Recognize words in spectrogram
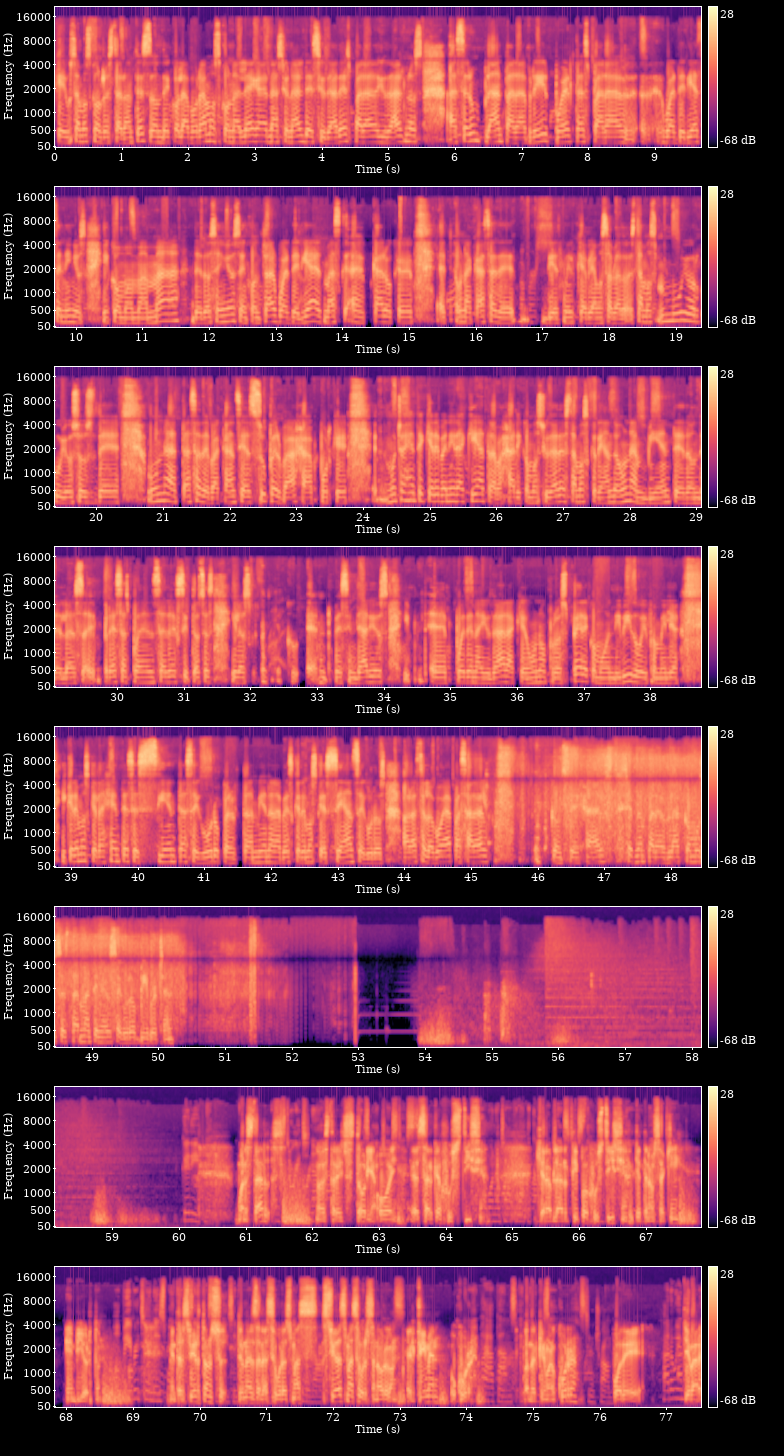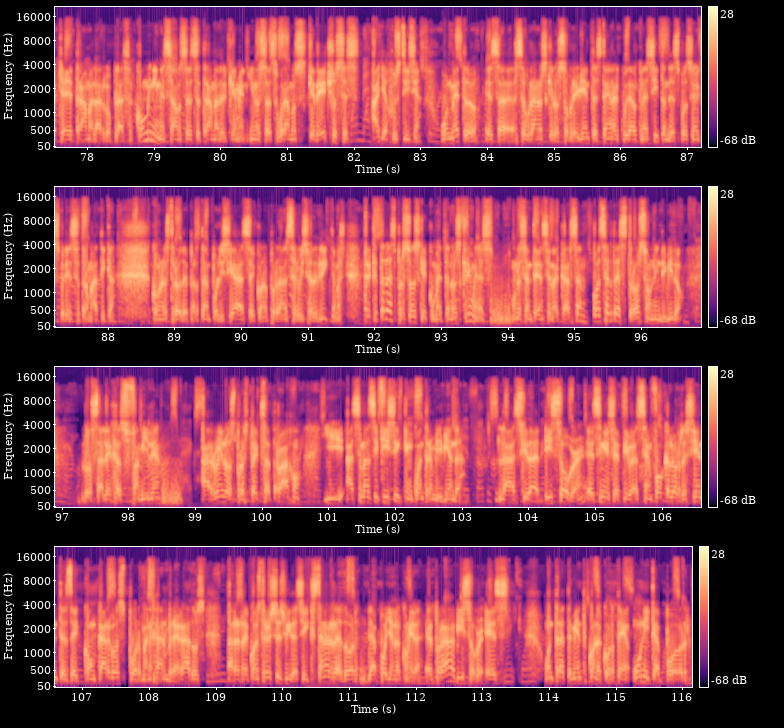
que usamos con restaurantes donde colaboramos con la Lega Nacional de Ciudades para ayudarnos a hacer un plan para abrir puertas para eh, guarderías de niños. Y como mamá de dos años, encontrar guardería es más eh, caro que eh, una casa de 10 mil que habíamos hablado. Estamos muy orgullosos de una tasa de vacancias súper baja porque mucha gente quiere venir aquí a trabajar y como ciudad estamos creando un ambiente donde las empresas pueden ser exitosas y los vecindarios pueden ayudar a que uno prospere como individuo y familia. Y queremos que la gente se sienta seguro, pero también a la vez queremos que sean seguros. Ahora se lo voy a pasar al concejal para hablar cómo se está manteniendo seguro Beaverton. Buenas tardes. Nuestra historia hoy es acerca de justicia. Quiero hablar tipo de justicia que tenemos aquí en Beaverton. Mientras Beaverton es una de las más, ciudades más seguras en Oregon, el crimen ocurre. Cuando el crimen ocurre, puede llevar que haya trama a largo plazo. ¿Cómo minimizamos este trama del crimen y nos aseguramos que de hecho se haya justicia? Un método es asegurarnos que los sobrevivientes tengan el cuidado que necesitan después de una experiencia traumática, como nuestro departamento de policía hace con el programa de servicio a las víctimas. Pero ¿qué tal las personas que cometen los crímenes? Una sentencia en la cárcel puede ser destrozo a un individuo. Los aleja de su familia, arruina los prospectos a trabajo y hace más difícil que encuentren vivienda. La ciudad Be Sober, esa iniciativa, se enfoca a los residentes con cargos por manejar embriagados para reconstruir sus vidas y que están alrededor de apoyo en la comunidad. El programa Be Sober es un tratamiento con la corte única por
